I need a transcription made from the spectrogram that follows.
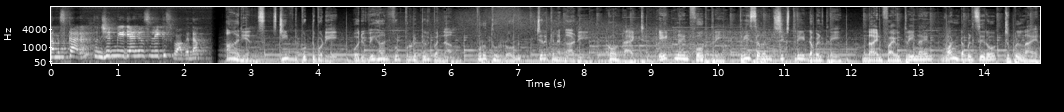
നമസ്കാരം. തുഞ്ചൻ മീഡിയ ന്യൂസിലേക്ക് സ്വാഗതം. ആര്യൻസ് സ്റ്റീംഡ് പുട്ടുപൊടി ഒരു വിഹാൻ ഫുഡ് പ്രൊഡക്റ്റ് ഉൽപ്പന്നം Purathur road Chirakkalangadi. Contact eight nine four three three seven six three double three nine five three nine one double zero triple nine.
